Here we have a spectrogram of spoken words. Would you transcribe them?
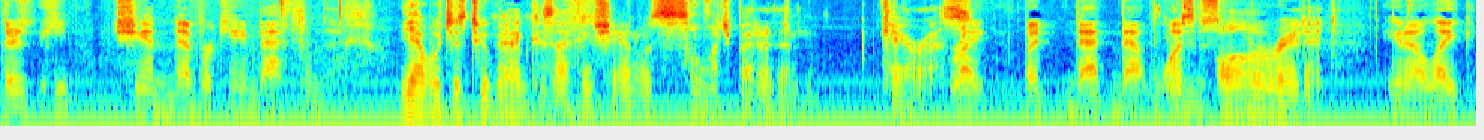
There's he Shan never came back from that. Yeah, which is too bad because I think Shan was so much better than KRS. Right. But that that one was song overrated. you know, like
